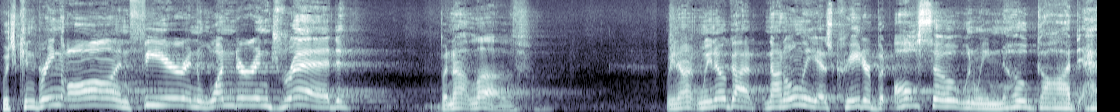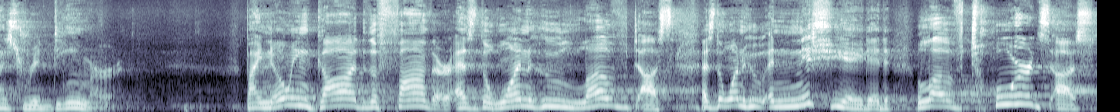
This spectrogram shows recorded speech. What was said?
which can bring awe and fear and wonder and dread, but not love. We, not, we know God not only as creator, but also when we know God as redeemer. By knowing God the Father as the one who loved us, as the one who initiated love towards us,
